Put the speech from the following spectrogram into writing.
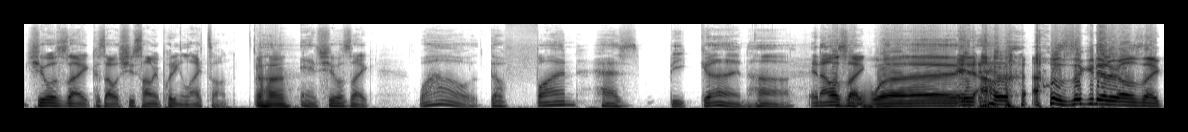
she was like, because I was, she saw me putting lights on, Uh huh. and she was like, "Wow, the fun has begun, huh?" And I was like, what? and I, I was looking at her. I was like,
